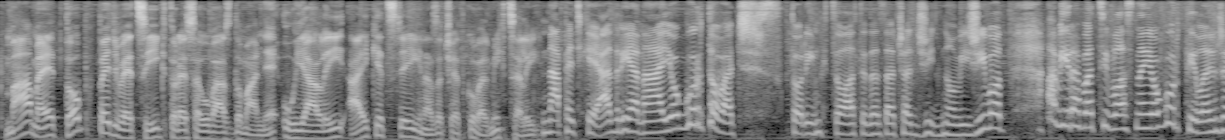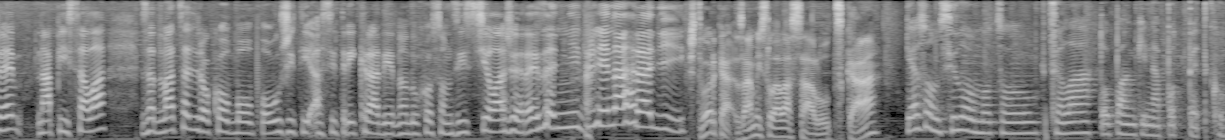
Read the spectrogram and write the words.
Máme top 5 vecí, ktoré sa u vás doma neujali, aj keď ste ich na začiatku veľmi chceli. Na peťke Adriana jogurtovač, s ktorým chcela teda začať žiť nový život a vyrábať si vlastné jogurty, lenže napísala, za 20 rokov bol použitý asi trikrát, jednoducho som zistila, že rezeň nič nenahradí. Štvorka, zamyslela sa ľudská, Ja som silou mocou chcela topánky na podpätku.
